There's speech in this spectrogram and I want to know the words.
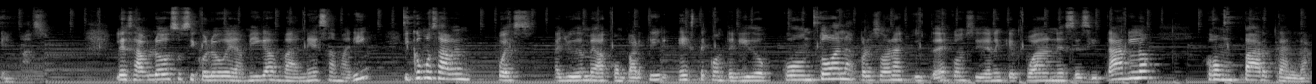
el paso. Les habló su psicóloga y amiga Vanessa Marín y como saben, pues ayúdenme a compartir este contenido con todas las personas que ustedes consideren que puedan necesitarlo. Compártanla,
